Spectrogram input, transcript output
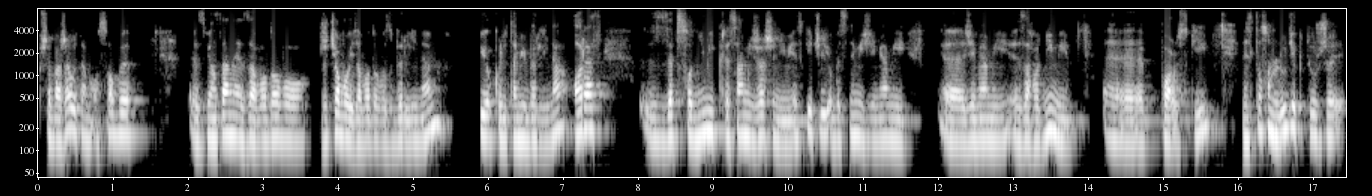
przeważały tam osoby związane zawodowo, życiowo i zawodowo z Berlinem i okolicami Berlina oraz ze wschodnimi kresami Rzeszy Niemieckiej, czyli obecnymi ziemiami E, ziemiami zachodnimi e, Polski. Więc to są ludzie, którzy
